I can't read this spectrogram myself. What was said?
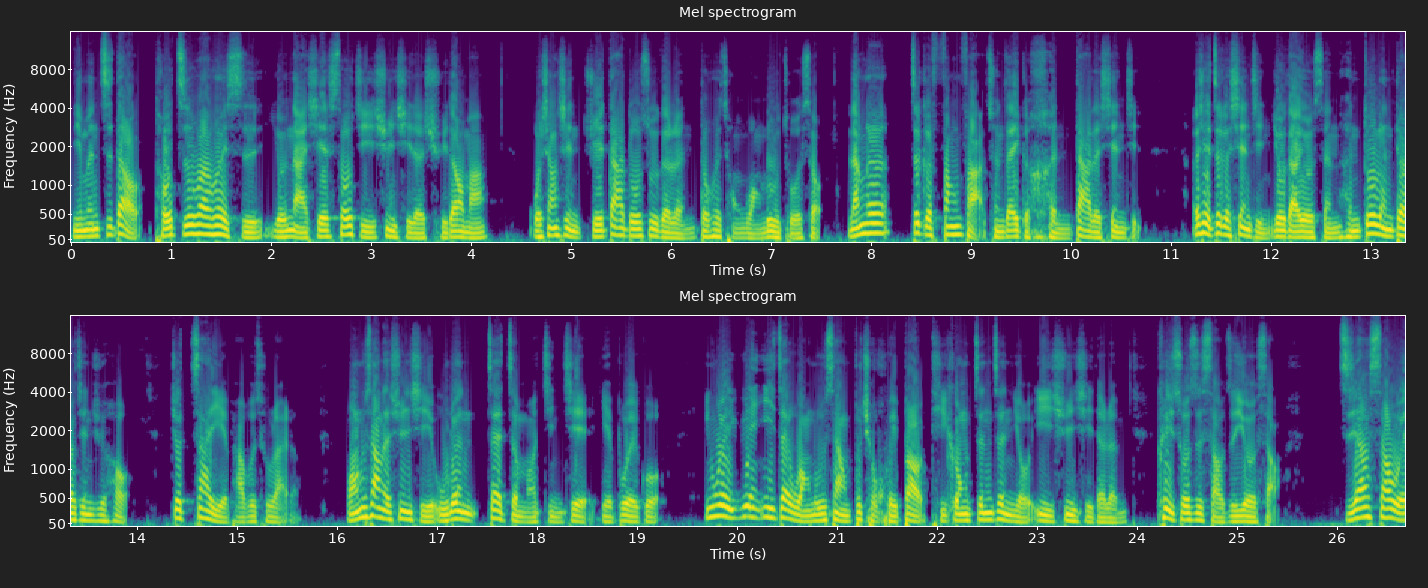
你们知道投资外汇时有哪些收集讯息的渠道吗？我相信绝大多数的人都会从网络着手，然而这个方法存在一个很大的陷阱，而且这个陷阱又大又深，很多人掉进去后就再也爬不出来了。网络上的讯息无论再怎么警戒也不为过，因为愿意在网络上不求回报提供真正有益讯息的人可以说是少之又少。只要稍微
